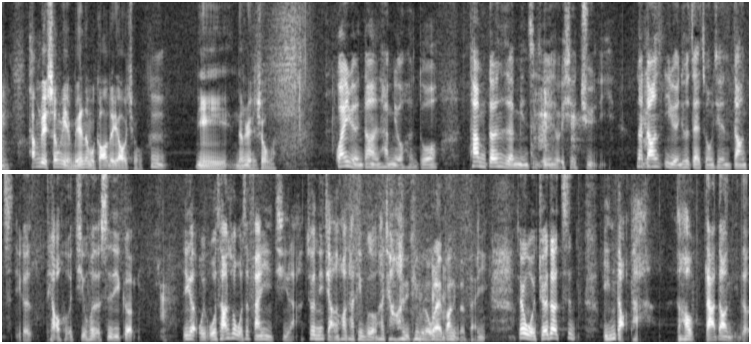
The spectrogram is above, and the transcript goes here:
他们对生命也没有那么高的要求，嗯，你能忍受吗？官员当然他们有很多，他们跟人民之间有一些距离。那当议员就是在中间当一个调和剂，或者是一个一个我我常常说我是翻译机啦，就是你讲的话他听不懂，他讲话你听不懂，我来帮你们翻译。所以我觉得是引导他，然后达到你的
